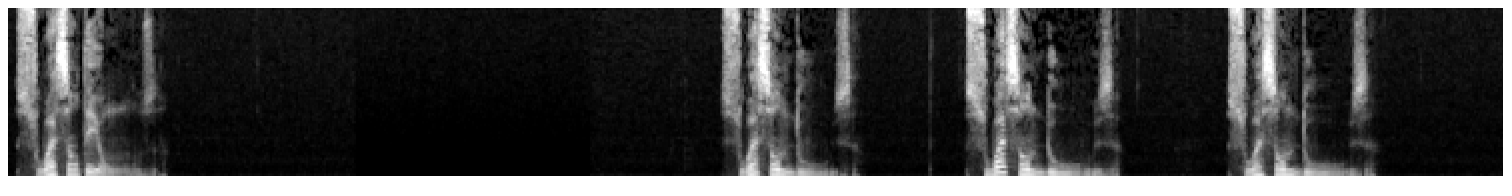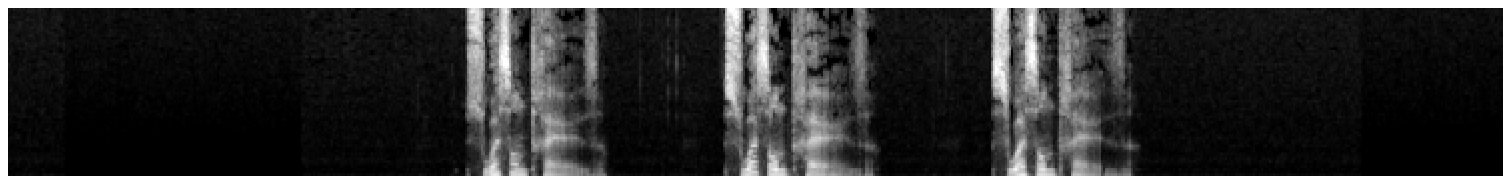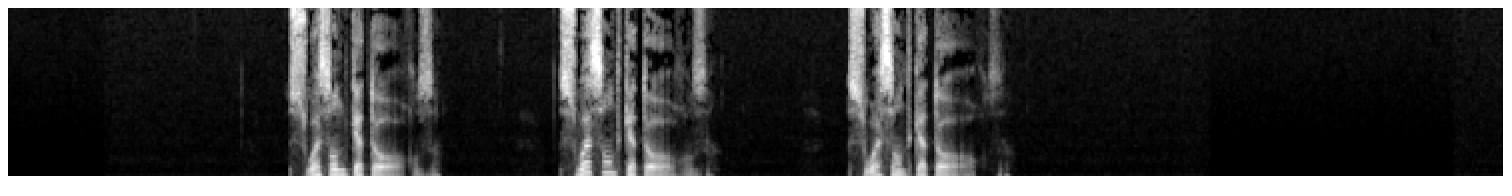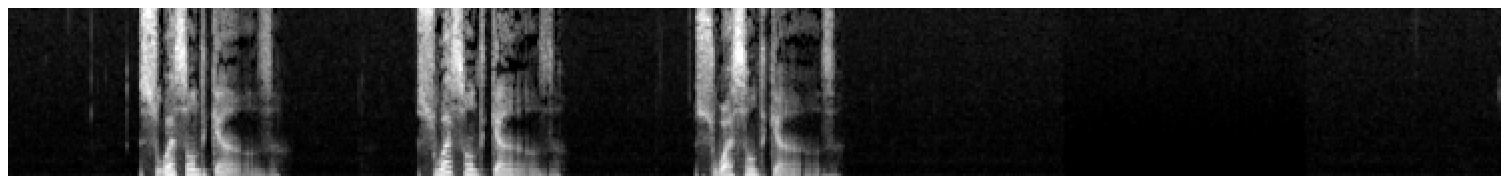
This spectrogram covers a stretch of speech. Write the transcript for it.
soixante et onze. Soixante-douze, soixante-douze, soixante-douze. Soixante-treize, soixante-treize, soixante-treize. Soixante-quatorze, soixante-quatorze, soixante-quatorze. Soixante-quinze, soixante-quinze, soixante-quinze.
